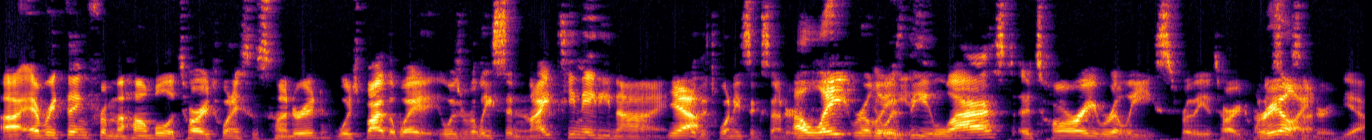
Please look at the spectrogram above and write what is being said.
Uh, everything from the humble Atari 2600, which, by the way, it was released in 1989 yeah. for the 2600. A late release. It was the last Atari release for the Atari 2600. Really? Yeah.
